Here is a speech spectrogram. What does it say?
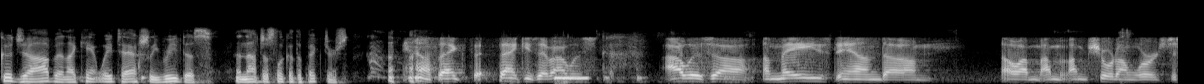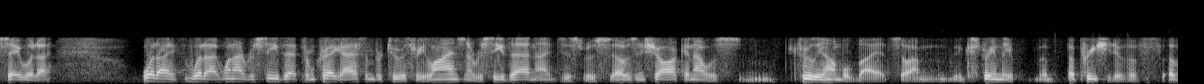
good job, and I can't wait to actually read this and not just look at the pictures. thank, thank you, Zev. I was, I was uh, amazed, and um, oh, I'm, I'm, I'm short on words to say what I, what I, what I, when I received that from Craig, I asked him for two or three lines, and I received that, and I just was, I was in shock, and I was truly humbled by it. So I'm extremely appreciative of, of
